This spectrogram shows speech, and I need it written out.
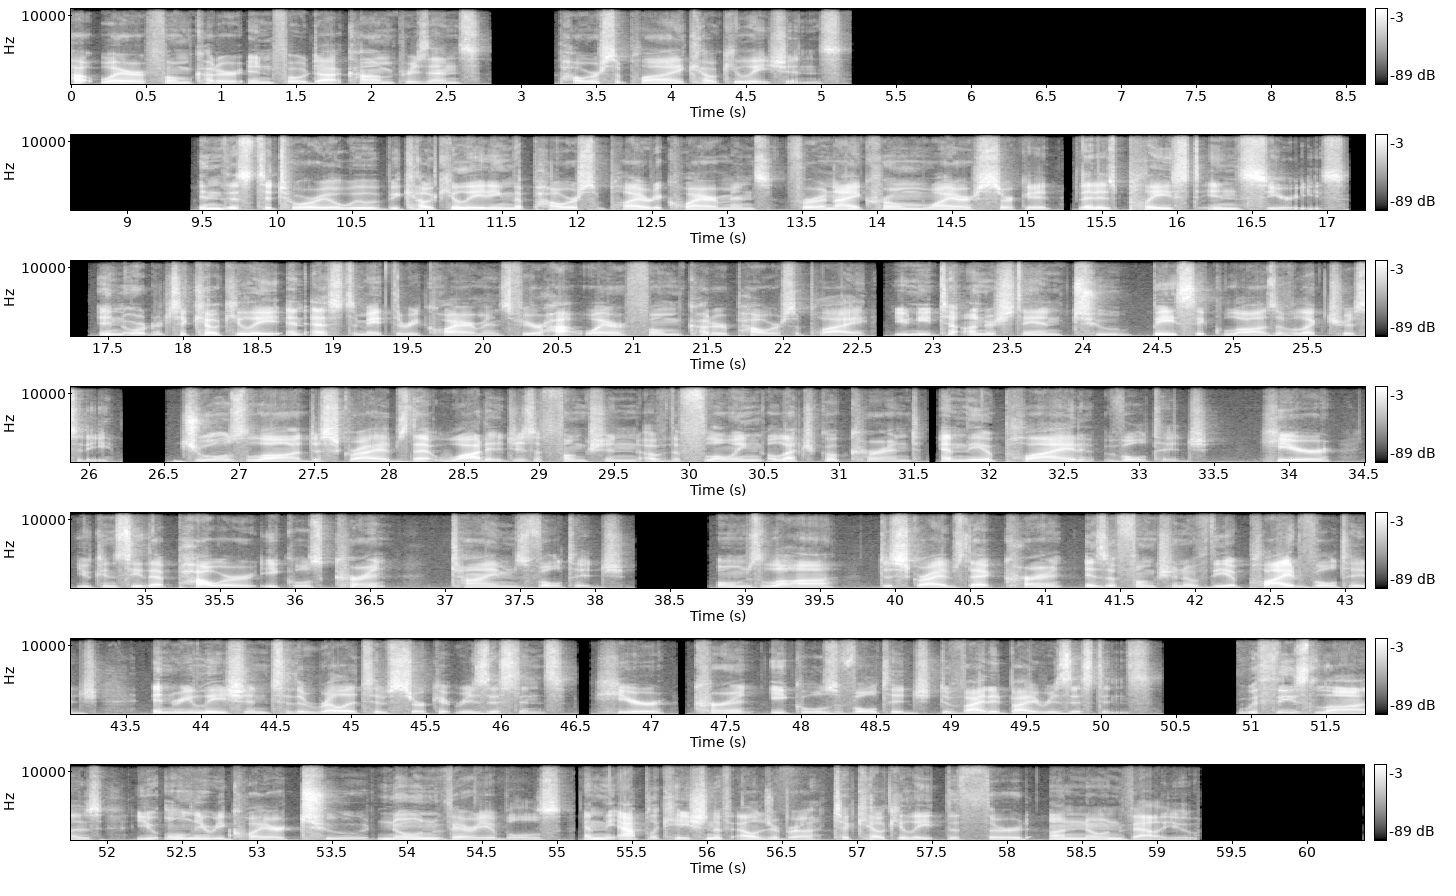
HotWireFoamCutterInfo.com presents Power Supply Calculations. In this tutorial we will be calculating the power supply requirements for a nichrome wire circuit that is placed in series. In order to calculate and estimate the requirements for your hot wire foam cutter power supply, you need to understand two basic laws of electricity. Joule's law describes that wattage is a function of the flowing electrical current and the applied voltage. Here, you can see that power equals current times voltage. Ohm's law describes that current is a function of the applied voltage in relation to the relative circuit resistance. Here, current equals voltage divided by resistance. With these laws, you only require two known variables and the application of algebra to calculate the third unknown value.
